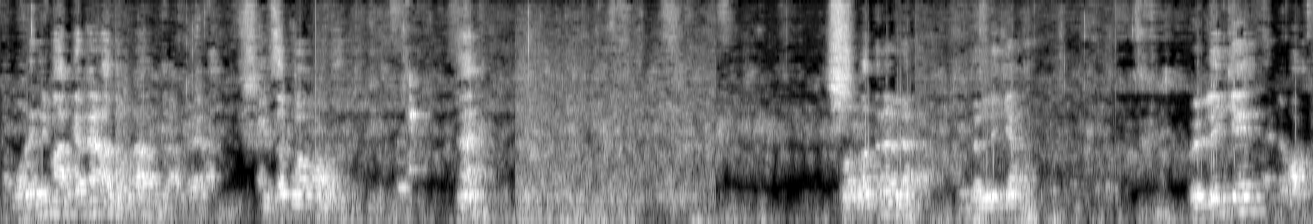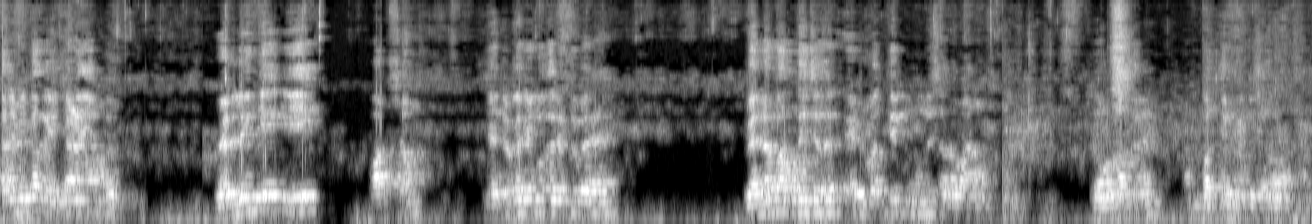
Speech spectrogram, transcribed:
കമ്മോഡിറ്റി മാർക്കറ്റാണ് അതുകൊണ്ടാണ് അവിടെ പൈസ പോകാൻ പോകുന്നത് സ്വർണത്തിനല്ല വെള്ളിക്കാണ് വെള്ളിക്ക്. എന്റെ വർത്തനവിന്റെ റേറ്റാണ് ഞാൻ പറയുന്നത് വെള്ളിക്ക് ഈ വർഷം ജനുവരി മുതൽ ഇതുവരെ വില വർദ്ധിച്ചത് എഴുപത്തി മൂന്ന് ശതമാനമാണ്. സ്വർണത്തിന് അമ്പത്തി മൂന്ന് ശതമാനം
